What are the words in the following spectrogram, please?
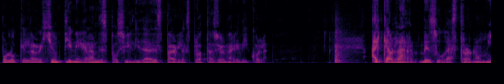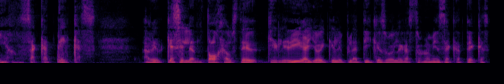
por lo que la región tiene grandes posibilidades para la explotación agrícola. Hay que hablar de su gastronomía, Zacatecas. A ver, ¿qué se le antoja a usted que le diga yo y que le platique sobre la gastronomía en Zacatecas?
